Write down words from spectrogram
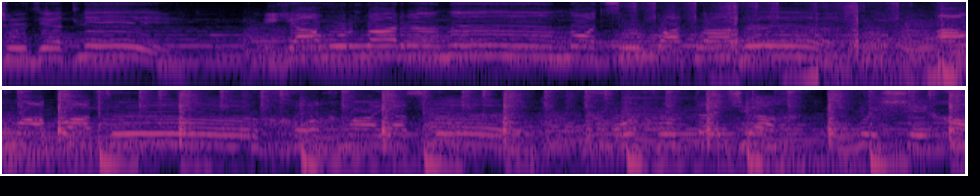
şiddetli Yağmurlarının otu patladı. Ama batır korkmayaslı Korkutacak bir şey kalmadı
